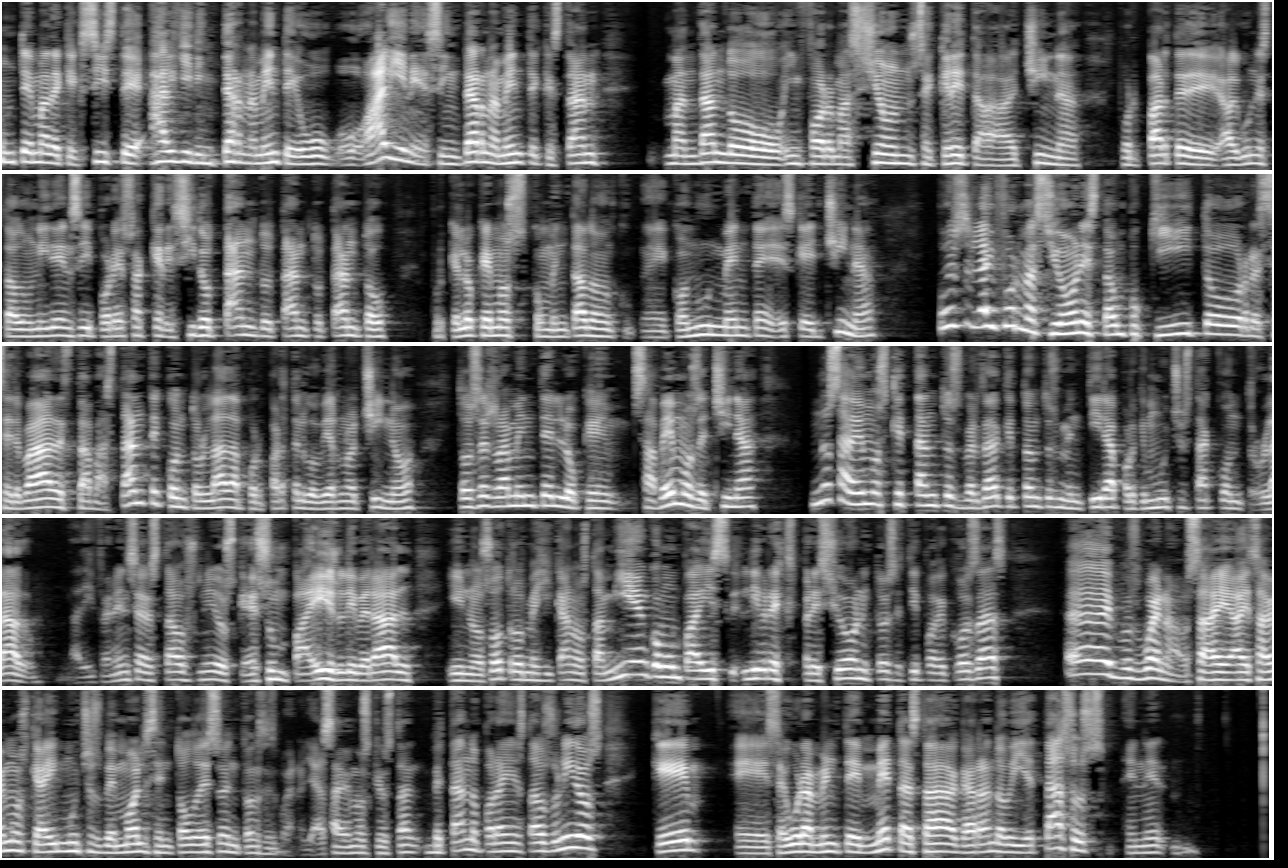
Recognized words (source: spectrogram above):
un tema de que existe alguien internamente o, o alguienes internamente que están mandando información secreta a China por parte de algún estadounidense y por eso ha crecido tanto, tanto, tanto porque lo que hemos comentado eh, comúnmente es que en China, pues la información está un poquito reservada, está bastante controlada por parte del gobierno chino. Entonces, realmente lo que sabemos de China, no sabemos qué tanto es verdad, qué tanto es mentira, porque mucho está controlado. La diferencia de Estados Unidos, que es un país liberal, y nosotros mexicanos también como un país libre expresión y todo ese tipo de cosas, pues bueno, o sea, sabemos que hay muchos bemoles en todo eso, entonces, bueno, ya sabemos que están vetando por ahí en Estados Unidos, que eh, seguramente Meta está agarrando billetazos en, e,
